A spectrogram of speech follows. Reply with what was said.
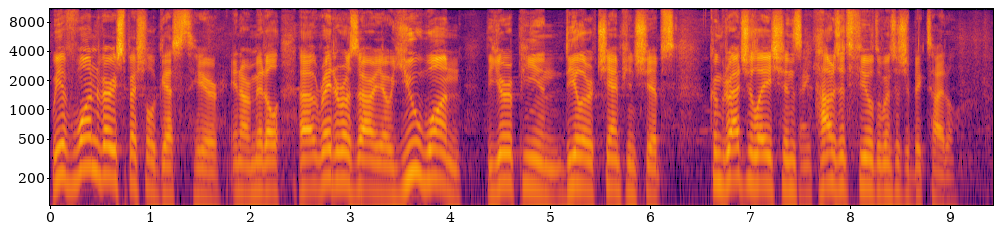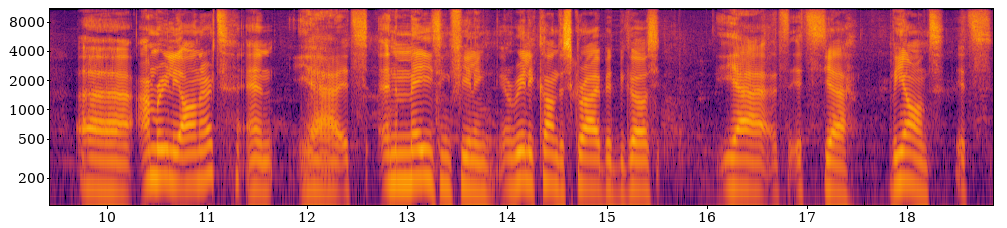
we have one very special guest here in our middle. Uh, Ray de Rosario, you won the European Dealer Championships. Congratulations. How does it feel to win such a big title? Uh, I'm really honored, and yeah, it's an amazing feeling. I really can't describe it because, yeah, it's, it's yeah, beyond. It's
